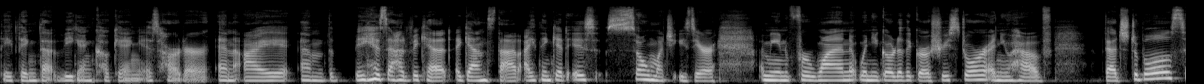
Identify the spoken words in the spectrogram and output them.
they think that vegan cooking is harder. And I am the biggest advocate against that. I think it is so much easier. I mean, for one, when you go to the grocery store and you have vegetables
